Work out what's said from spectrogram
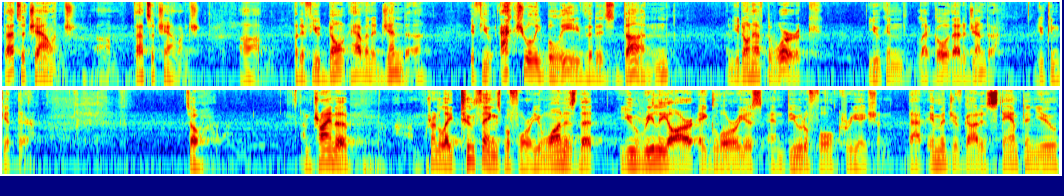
that's a challenge. Um, that's a challenge. Uh, but if you don't have an agenda, if you actually believe that it's done and you don't have to work, you can let go of that agenda. You can get there. So, I'm trying to I'm trying to lay two things before you. One is that you really are a glorious and beautiful creation. That image of God is stamped in you.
